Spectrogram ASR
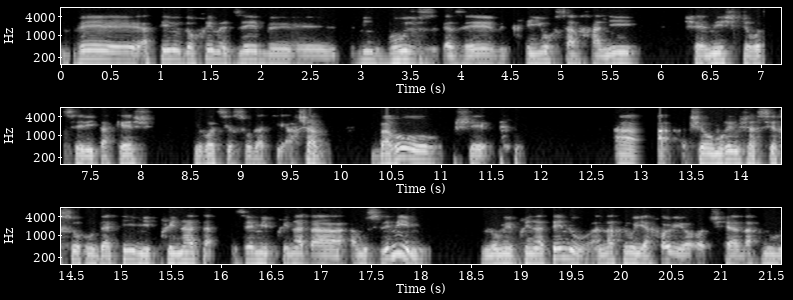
ואפילו דוחים את זה במין בוז כזה, וחיוך סלחני של מי שרוצה להתעקש לראות סרסור דתי. עכשיו, ברור שכשאומרים שהסכסוך הוא דתי, מבחינת, זה מבחינת המוסלמים, לא מבחינתנו, אנחנו יכול להיות שאנחנו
